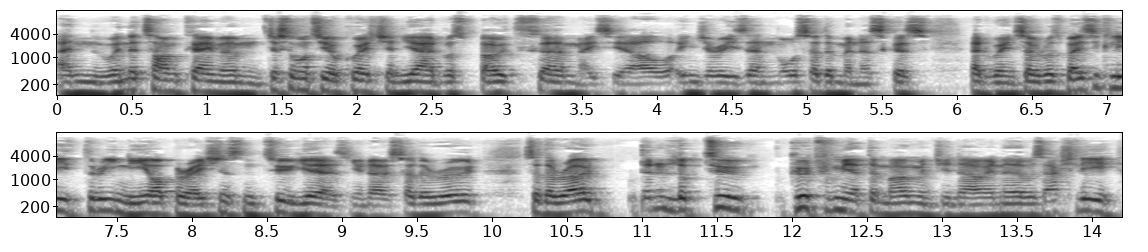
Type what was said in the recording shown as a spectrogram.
and when the time came, um, just to answer your question, yeah, it was both um, ACL injuries and also the meniscus that went. So it was basically three knee operations in two years, you know. So the road, so the road didn't look too good for me at the moment, you know. And it was actually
